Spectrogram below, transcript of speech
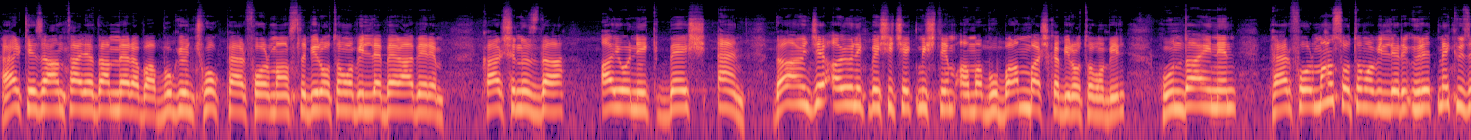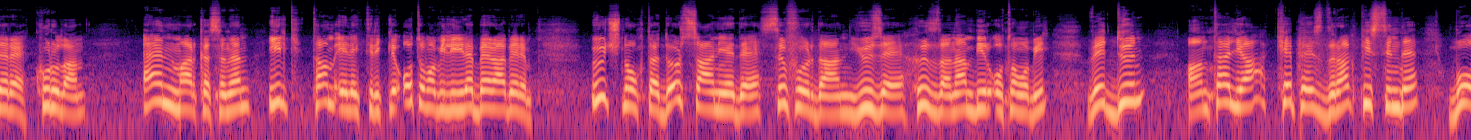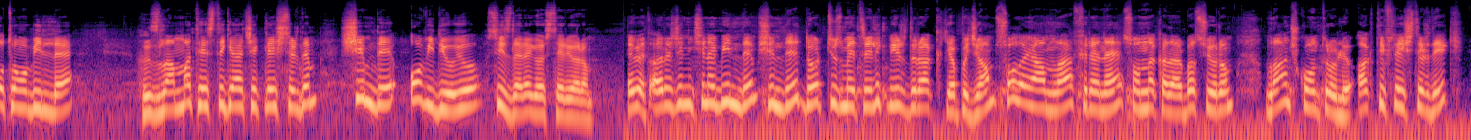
Herkese Antalya'dan merhaba. Bugün çok performanslı bir otomobille beraberim. Karşınızda Ioniq 5N. Daha önce Ioniq 5'i çekmiştim ama bu bambaşka bir otomobil. Hyundai'nin performans otomobilleri üretmek üzere kurulan N markasının ilk tam elektrikli otomobiliyle beraberim. 3.4 saniyede sıfırdan 100'e hızlanan bir otomobil ve dün Antalya Kepez Drag pistinde bu otomobille hızlanma testi gerçekleştirdim. Şimdi o videoyu sizlere gösteriyorum. Evet aracın içine bindim. Şimdi 400 metrelik bir drag yapacağım. Sol ayağımla frene sonuna kadar basıyorum. Launch kontrolü aktifleştirdik.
